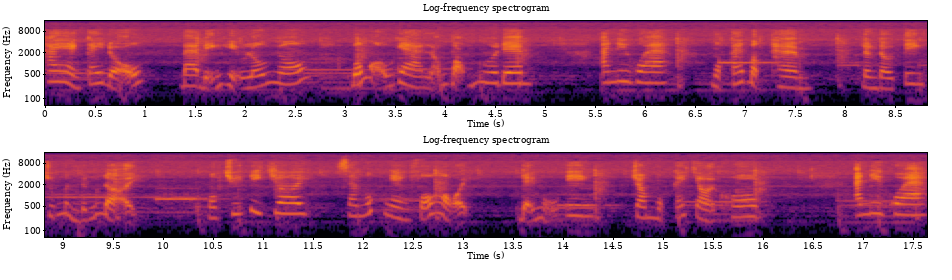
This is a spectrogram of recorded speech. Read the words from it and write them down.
Hai hàng cây đổ, Ba biển hiệu lố nhố, Bốn ổ gà lỏng bỏng mưa đêm. Anh đi qua một cái bậc thềm, Lần đầu tiên chúng mình đứng đợi. Một chuyến đi chơi Xa ngút ngàn phố hội. Để ngủ yên trong một cái chòi khô. Anh đi qua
